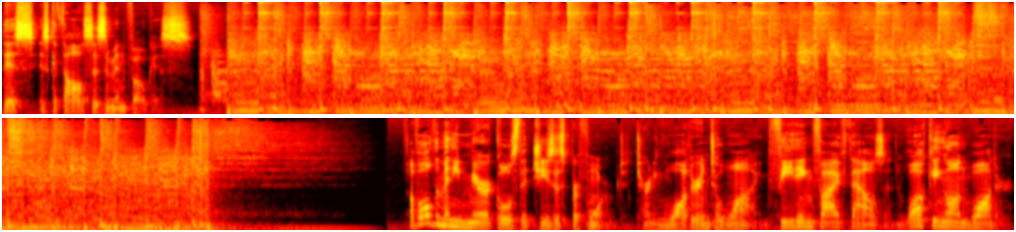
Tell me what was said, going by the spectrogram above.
This is Catholicism in Focus. Of all the many miracles that Jesus performed, turning water into wine, feeding 5,000, walking on water,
